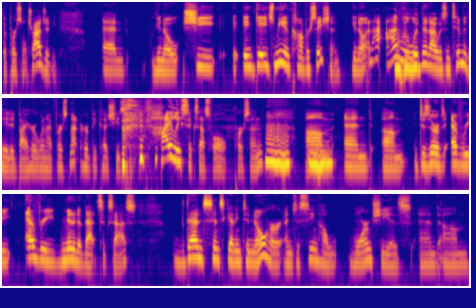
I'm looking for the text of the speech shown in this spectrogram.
the personal tragedy. And, you know, she engaged me in conversation, you know, and I, I will admit I was intimidated by her when I first met her because she's a highly successful person um, and um, deserves every every minute of that success then since getting to know her and just seeing how warm she is and um,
